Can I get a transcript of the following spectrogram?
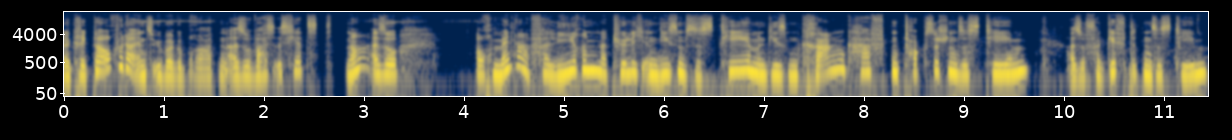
Dann kriegt er auch wieder eins übergebraten. Also was ist jetzt, ne? Also auch Männer verlieren natürlich in diesem System, in diesem krankhaften, toxischen System, also vergifteten System,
